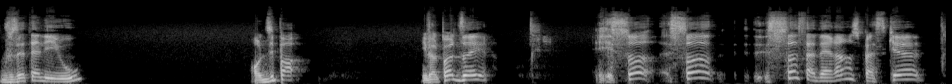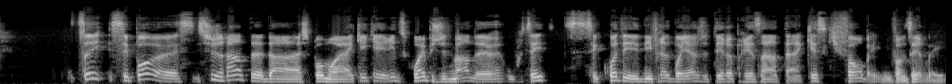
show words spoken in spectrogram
vous êtes allé où? On le dit pas. Ils veulent pas le dire. Et ça, ça, ça, ça dérange parce que tu sais, c'est pas euh, si je rentre dans, je sais pas moi, un quincaillerie du coin puis je demande, euh, tu sais, c'est quoi tes, des frais de voyage de tes représentants? Qu'est-ce qu'ils font? Ben ils vont me dire, ben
